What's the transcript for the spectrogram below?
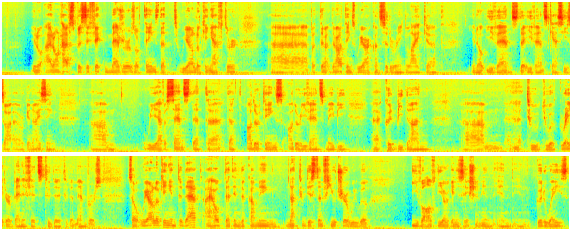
you know, I don't have specific measures or things that we are looking after, uh, but there, there are things we are considering, like uh, you know events the events CASI is organizing um, we have a sense that uh, that other things, other events, maybe uh, could be done um, uh, to to a greater benefits to the to the members. So we are looking into that. I hope that in the coming not too distant future we will evolve the organization in in, in good ways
